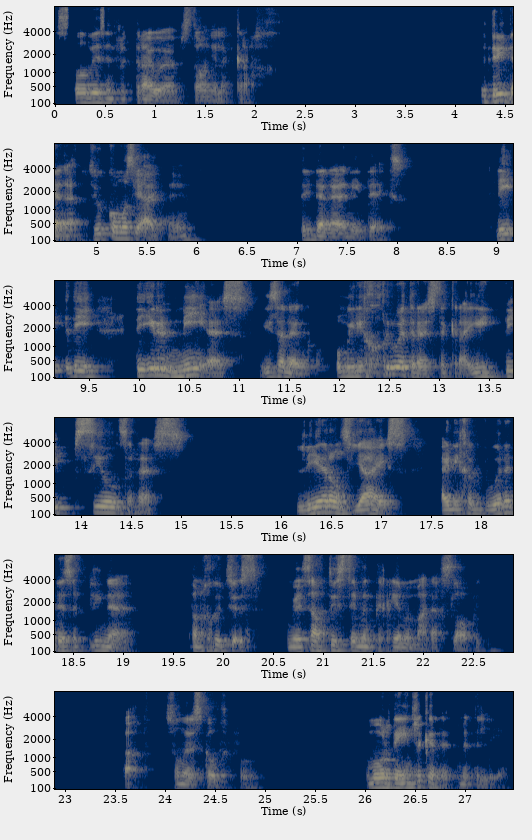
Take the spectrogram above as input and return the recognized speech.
Stil wees en vertroue bestaan julle krag. Die drie dinge. So kom ons hier uit, né? Drie dinge in die teks. Die die die ironie is, hier's 'n ding, om hierdie groot rus te kry, hierdie diep sielsrus, leer ons juis uit die gewone dissipline van goed soos om jouself toestemming te gee om 'n middagslaap te vat sonder 'n skuldgevoel. Om 'n ordentlike ritme te leef.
